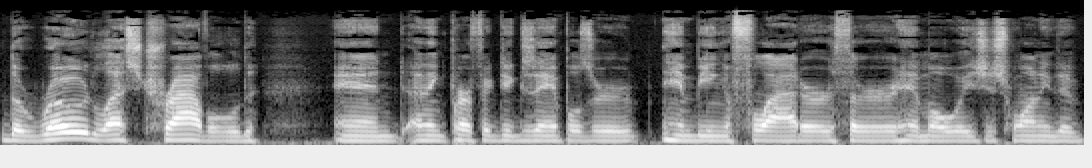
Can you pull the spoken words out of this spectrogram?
the road less traveled, and I think perfect examples are him being a flat earther, him always just wanting to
